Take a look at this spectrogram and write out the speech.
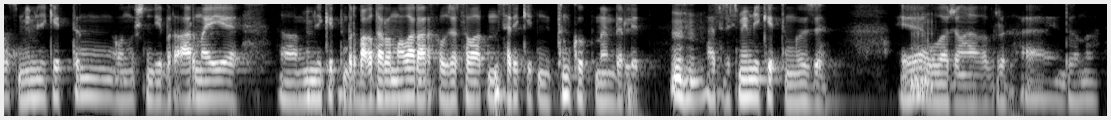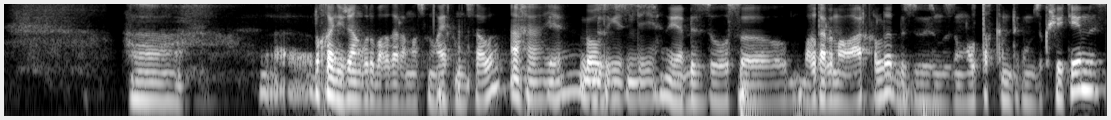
осы мемлекеттің оның ішінде бір арнайы ә, мемлекеттің бір бағдарламалар арқылы жасалатын іс әрекетіне тым көп мән беріледі. Мхм. Әсіресе мемлекеттің өзі. Иә олар жаңағы бір ә, енді ана ыыы, рухани жаңғыру бағдарламасының айқын мысалы. Аха иә болды біз- кезінде иә. иә біз осы бағдарлама арқылы біз өзіміздің ұлттық кіндігімізді күшейтеміз.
